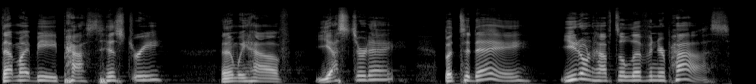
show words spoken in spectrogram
That might be past history, and then we have yesterday. But today, you don't have to live in your past.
